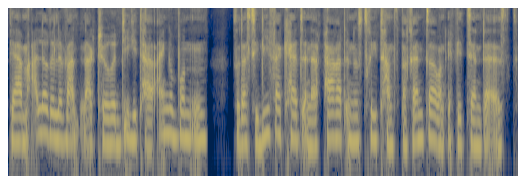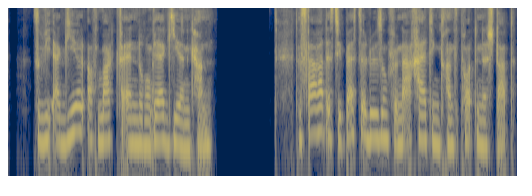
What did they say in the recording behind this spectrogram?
Wir haben alle relevanten Akteure digital eingebunden, sodass die Lieferkette in der Fahrradindustrie transparenter und effizienter ist, sowie agil auf Marktveränderungen reagieren kann. Das Fahrrad ist die beste Lösung für nachhaltigen Transport in der Stadt.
